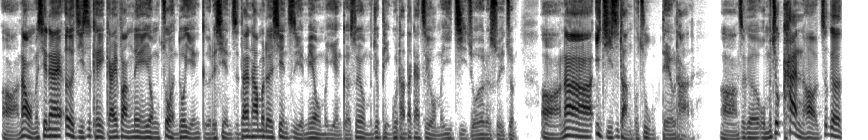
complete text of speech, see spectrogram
啊。那我们现在二级是可以开放内用，做很多严格的限制，但他们的限制也没有我们严格，所以我们就评估它大概只有我们一级左右的水准哦。那一级是挡不住 Delta 的。啊，这个我们就看啊，这个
